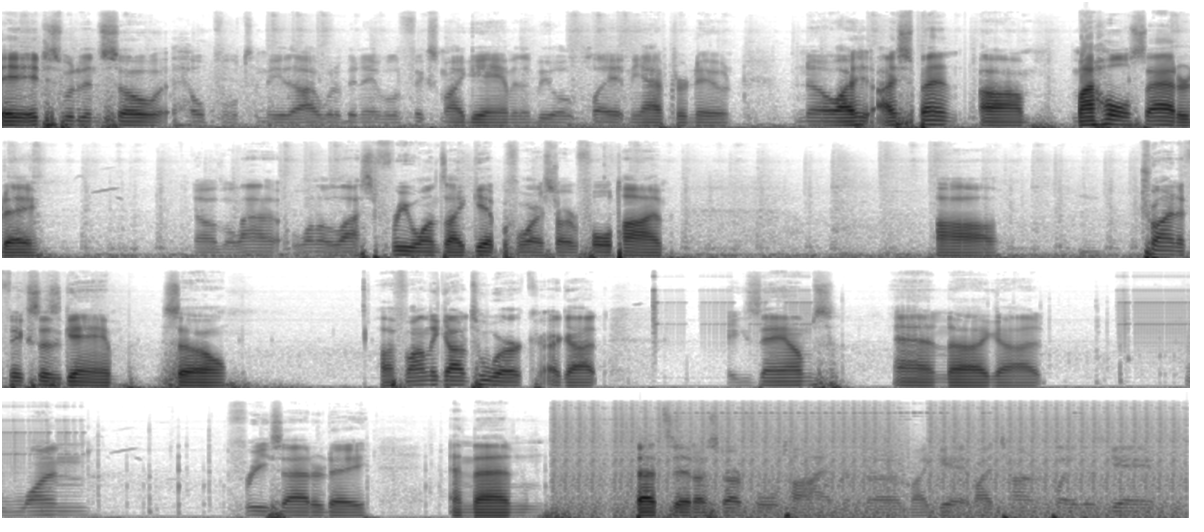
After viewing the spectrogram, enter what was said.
it, it just would have been so helpful to me that I would have been able to fix my game and then be able to play it in the afternoon. No, I, I spent um, my whole Saturday, uh, the la one of the last free ones I get before I start full time, uh, trying to fix this game. So I finally got to work. I got exams and uh, I got one free Saturday, and then that's it. I start full time, and uh, my game, my time to play this game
